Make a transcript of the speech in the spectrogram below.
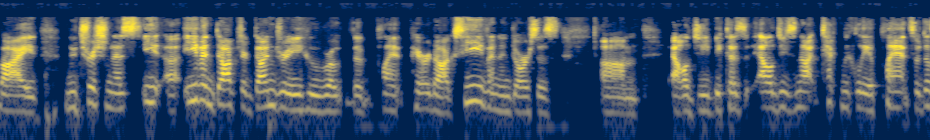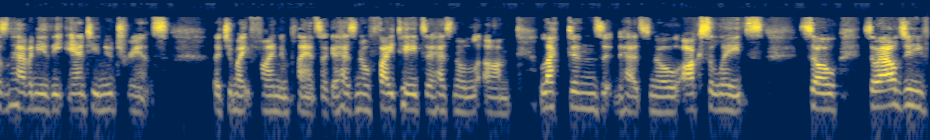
by nutritionists. Uh, even Dr. Gundry, who wrote the Plant Paradox, he even endorses um, algae because algae is not technically a plant, so it doesn't have any of the anti-nutrients that you might find in plants. Like it has no phytates, it has no um, lectins, it has no oxalates. So so algae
